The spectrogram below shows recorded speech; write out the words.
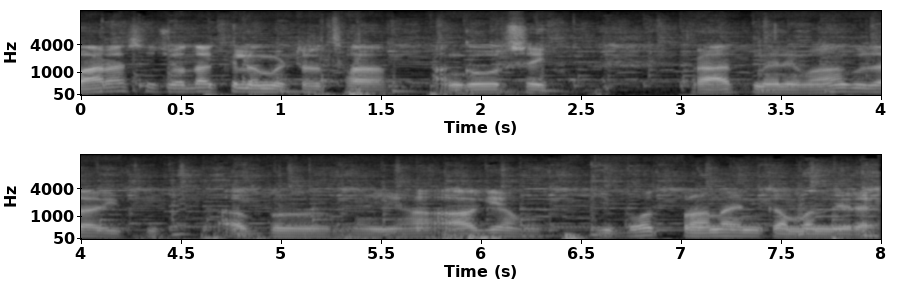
12 से 14 किलोमीटर था अंगूर से। रात मैंने वहाँ गुजारी थी। अब मैं यहाँ आ गया हूँ। ये बहुत पुराना इनका मंदिर है।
